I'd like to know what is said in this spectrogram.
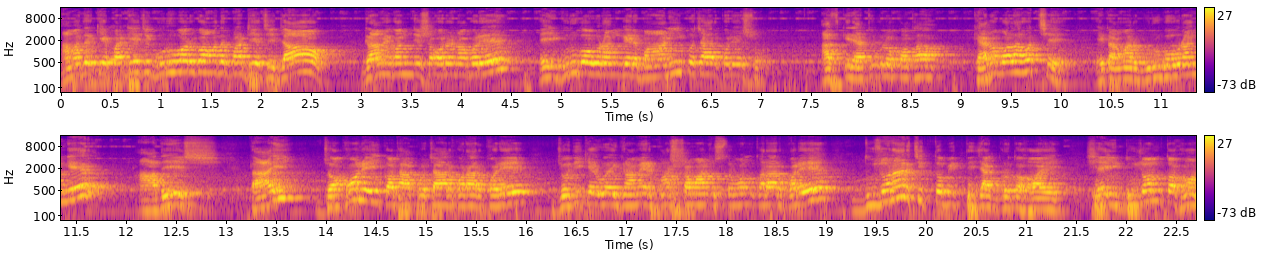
আমাদের কে পাঠিয়েছে? গুরুবর্গ আমাদের পাঠিয়েছে। যাও, গ্রামে গঞ্জে শহরে নগরে এই গুরু গৌরাঙ্গের বাণী প্রচার করে এসো। আজকের এতগুলো কথা কেন বলা হচ্ছে? এটা আমার গুরু গৌরাঙ্গের আদেশ। তাই যখন এই কথা প্রচার করার পরে, যদি কেউ ওই গ্রামের পাঁচশো মানুষ শ্রবণ করার পরে দুজনার চিত্তবৃত্তি জাগ্রত হয়, সেই দুজন তখন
